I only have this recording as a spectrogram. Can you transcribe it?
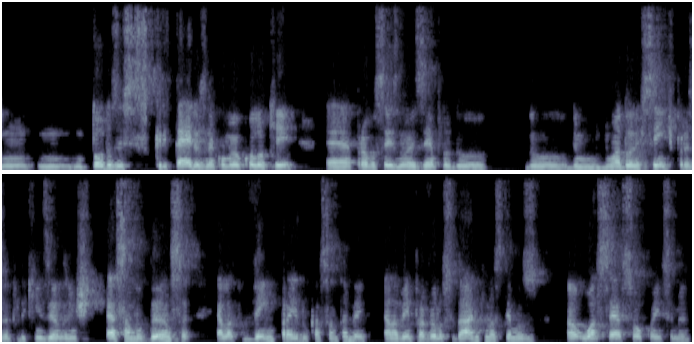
em, em, em todos esses critérios, né, como eu coloquei é, para vocês no exemplo do, do, de, um, adolescente, por exemplo, de 15 anos, gente, essa mudança ela vem para a educação também, ela vem para a velocidade que nós temos uh, o acesso ao conhecimento.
